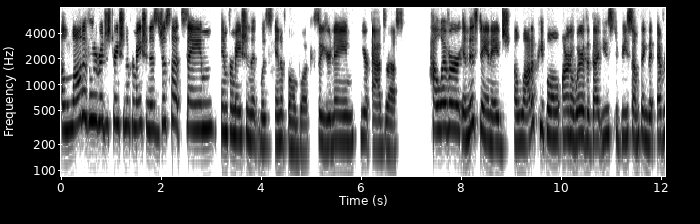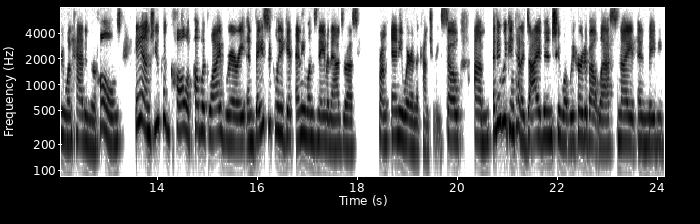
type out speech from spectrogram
a lot of voter registration information is just that same information that was in a phone book. So your name, your address. However, in this day and age, a lot of people aren't aware that that used to be something that everyone had in their homes. And you could call a public library and basically get anyone's name and address from anywhere in the country. So um, I think we can kind of dive into what we heard about last night and maybe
